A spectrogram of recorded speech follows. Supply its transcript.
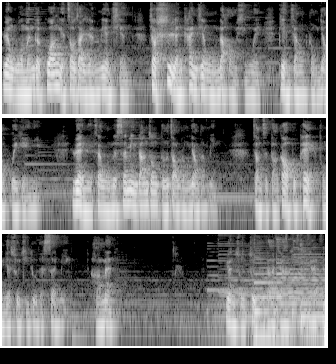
愿我们的光也照在人面前，叫世人看见我们的好行为，便将荣耀归给你。愿你在我们的生命当中得着荣耀的命，这样子祷告不配，奉耶稣基督的圣名，阿门。愿主祝福大家平安。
